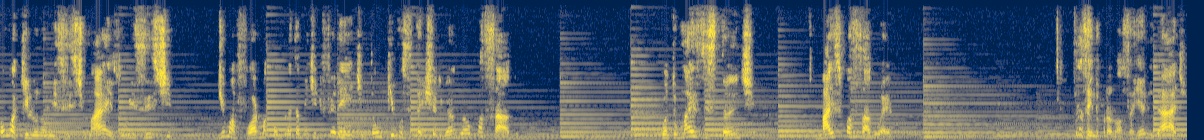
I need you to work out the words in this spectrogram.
Ou aquilo não existe mais, ou existe de uma forma completamente diferente. Então o que você está enxergando é o passado. Quanto mais distante, mais passado é trazendo para a nossa realidade,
